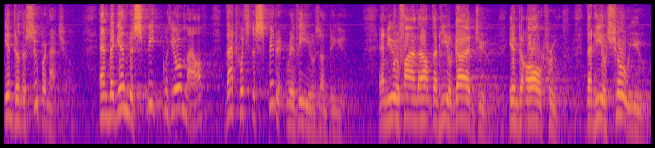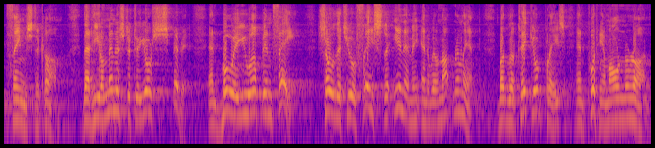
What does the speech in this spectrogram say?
into the supernatural and begin to speak with your mouth that which the Spirit reveals unto you. And you'll find out that He'll guide you into all truth, that He'll show you things to come, that He'll minister to your spirit and buoy you up in faith so that you'll face the enemy and will not relent, but will take your place and put him on the run.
